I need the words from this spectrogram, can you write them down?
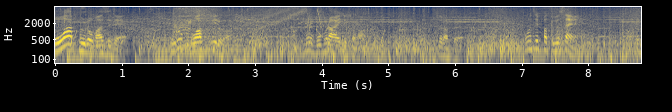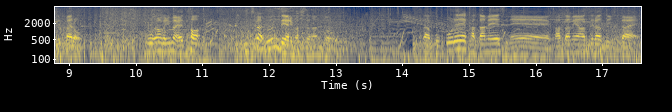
怖プロマジで。プロ怖すぎるわ。もうボムラ入ってきたかおそらく。このチッパ潰したいね。このチッパやろう。おなんか今やれた。一番運でやりましたなんと。さあここで固めですね。固め焦らずいきたい。さ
